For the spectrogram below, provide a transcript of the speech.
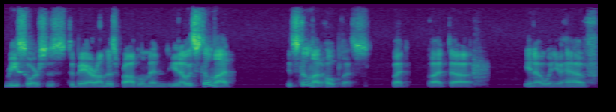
resources to bear on this problem. And you know, it's still not it's still not hopeless, but but uh, you know, when you have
